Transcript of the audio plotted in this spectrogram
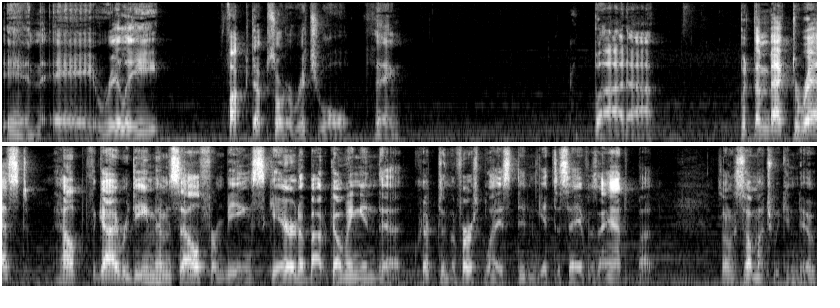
in a really fucked up sort of ritual thing. But uh, put them back to rest, helped the guy redeem himself from being scared about going in the crypt in the first place. Didn't get to save his aunt, but there's only so much we can do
